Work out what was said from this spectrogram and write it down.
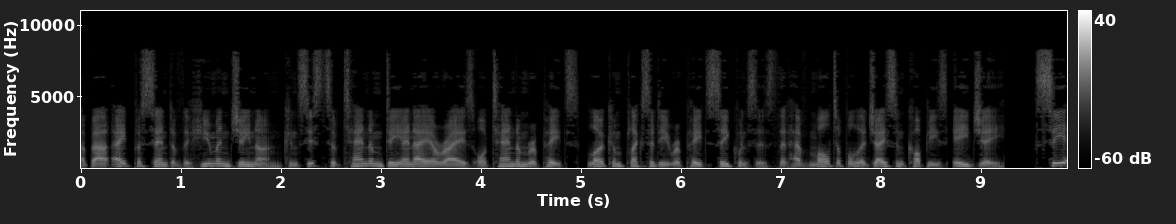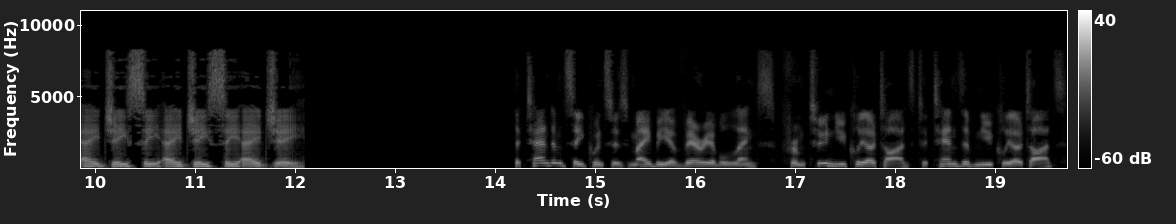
About 8% of the human genome consists of tandem DNA arrays or tandem repeats, low complexity repeat sequences that have multiple adjacent copies e.g. CAG CAG CAG the tandem sequences may be of variable lengths, from two nucleotides to tens of nucleotides.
